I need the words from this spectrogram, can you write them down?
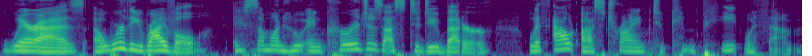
whereas a worthy rival is someone who encourages us to do better without us trying to compete with them.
